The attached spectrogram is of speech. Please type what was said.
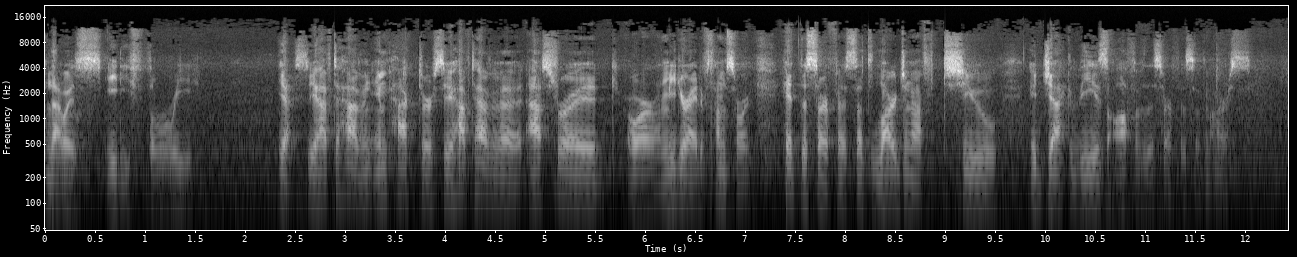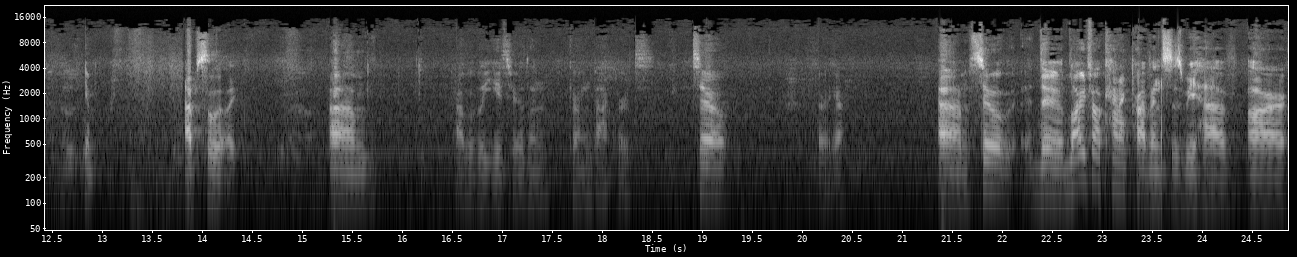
And that was 83. Yes, you have to have an impactor, so you have to have an asteroid or a meteorite of some sort hit the surface that's large enough to eject these off of the surface of Mars. Yep. Absolutely. Um, probably easier than going backwards. So, there we go. Um, so the large volcanic provinces we have are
